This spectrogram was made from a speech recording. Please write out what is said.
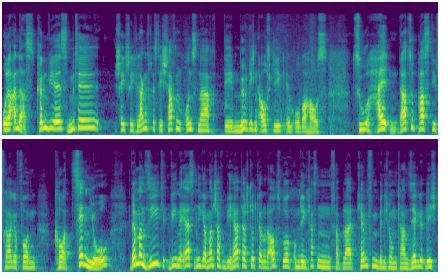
Oder anders, können wir es mittel- langfristig schaffen, uns nach dem möglichen Aufstieg im Oberhaus zu halten? Dazu passt die Frage von Corsenio. Wenn man sieht, wie in der ersten Liga Mannschaften wie Hertha, Stuttgart oder Augsburg um den Klassenverbleib kämpfen, bin ich momentan sehr glücklich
